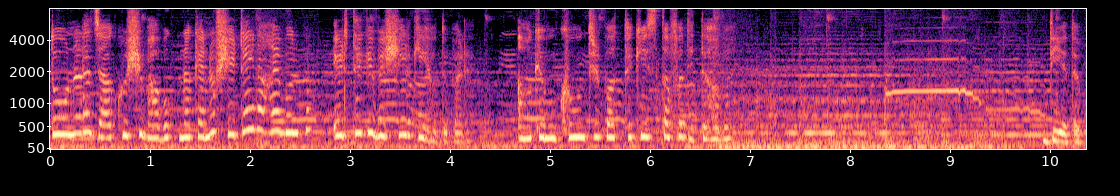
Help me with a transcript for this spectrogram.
তো ওনারা যা খুশি ভাবুক না কেন, সেটাই না হয় বলবে এর থেকে বেশি আর কি হতে পারে? আমাকে মুখ্যমন্ত্রীর পদ থেকে ইস্তফা দিতে হবে। দিয়ে দেব।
